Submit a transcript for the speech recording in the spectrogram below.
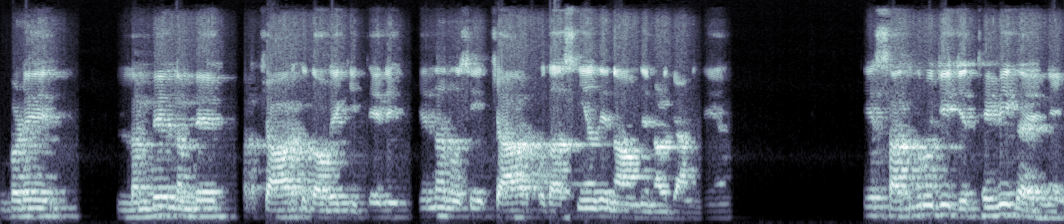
ਬੜੇ ਲੰਬੇ ਲੰਬੇ ਪ੍ਰਚਾਰਕ ਦੌਰੇ ਕੀਤੇ ਨੇ, ਜਿਨ੍ਹਾਂ ਨੂੰ ਅਸੀਂ ਚਾਰ ਉਦਾਸੀਆਂ ਦੇ ਨਾਮ ਦੇ ਨਾਲ ਜਾਣਦੇ ਹਾਂ। ਇਹ ਸਤਿਗੁਰੂ ਜੀ ਜਿੱਥੇ ਵੀ ਗਏ ਨੇ,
